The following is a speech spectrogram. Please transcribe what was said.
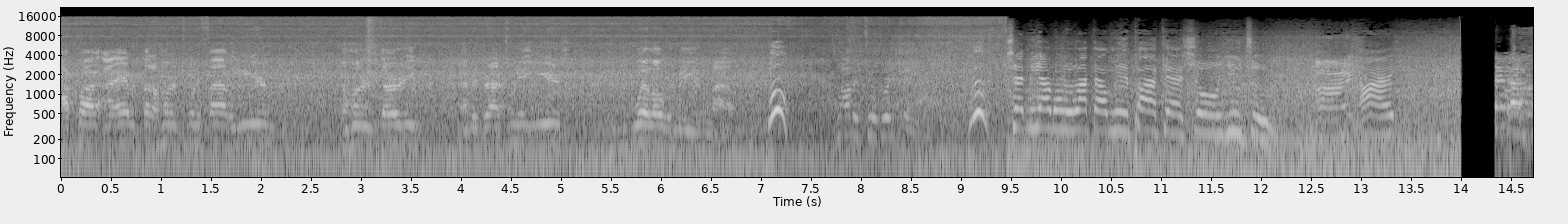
I probably I average about 125 a year, 130. I've been driving 28 years, well over a million miles. Woo! Probably two or three million. Woo! Check me out on the Lockoutmen podcast show on YouTube. All right. All right. I'm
